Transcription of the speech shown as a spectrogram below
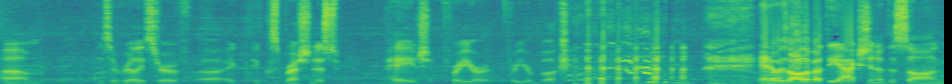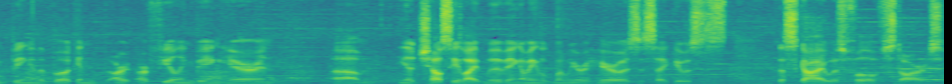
um, it's a really sort of uh, expressionist page for your for your book. and it was all about the action of the song being in the book and our, our feeling being here and um, you know Chelsea light moving. I mean, when we were here, it was just like it was just, the sky was full of stars,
